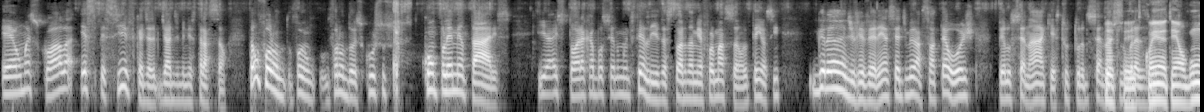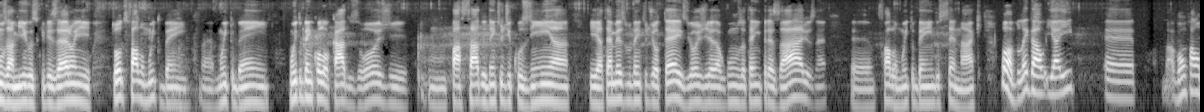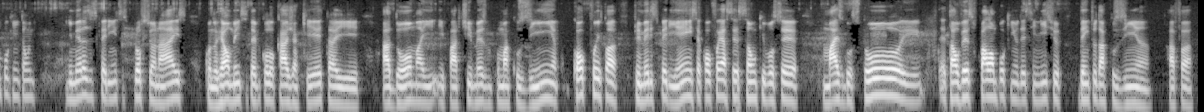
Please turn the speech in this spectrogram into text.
é uma escola específica de, de administração. Então foram, foram, foram dois cursos complementares. E a história acabou sendo muito feliz, a história da minha formação. Eu tenho, assim, grande reverência e admiração até hoje pelo Senac, a estrutura do Senac Perfeito. no Brasil. Tem alguns amigos que fizeram e todos falam muito bem, né? muito bem, muito bem colocados hoje, um passado dentro de cozinha e até mesmo dentro de hotéis e hoje alguns até empresários, né? É, falam muito bem do Senac. Pô, legal. E aí, é, vamos falar um pouquinho então de primeiras experiências profissionais, quando realmente você teve que colocar a jaqueta e a doma e, e partir mesmo para uma cozinha? Qual foi a tua primeira experiência? Qual foi a sessão que você mais gostou? E, e talvez falar um pouquinho desse início dentro da cozinha, Rafa.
